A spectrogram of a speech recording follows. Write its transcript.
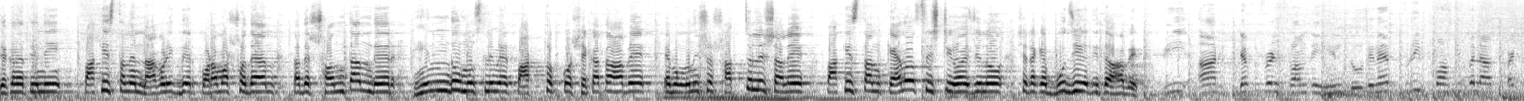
যেখানে তিনি পাকিস্তানের নাগরিকদের পরামর্শ দেন, তাদের সন্তানদের হিন্দু মুসলিমের পার্থক্য শেখাতে হবে এবং উনিশশো সাতচল্লিশ সালে পাকিস্তান কেন সৃষ্টি হয়েছিল সেটাকে বুঝিয়ে দিতে হবে। আর different from the Hindus in every possible aspect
